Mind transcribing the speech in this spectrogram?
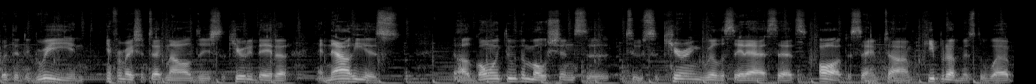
with a degree in information technology, security data, and now he is uh, going through the motions to, to securing real estate assets all at the same time. Keep it up, Mr. Webb.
